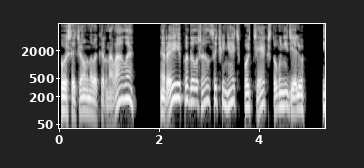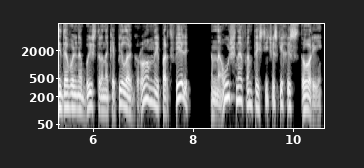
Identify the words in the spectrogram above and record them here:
После «Темного карнавала» Рэй продолжал сочинять по тексту в неделю и довольно быстро накопил огромный портфель научно-фантастических историй,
